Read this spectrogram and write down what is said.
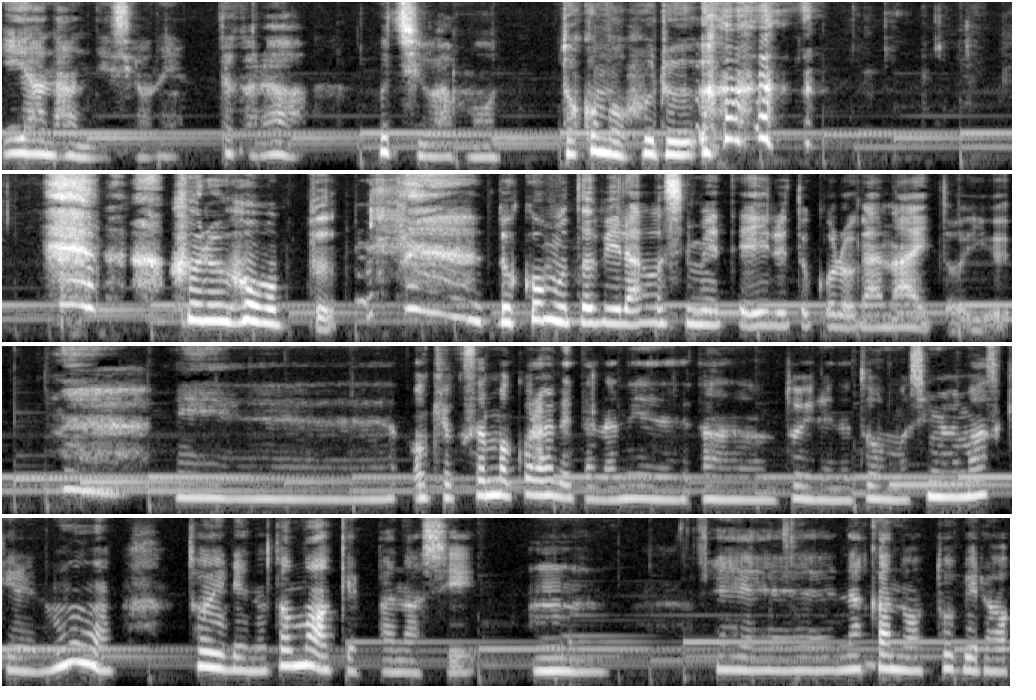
嫌なんですよね。だからうちはもうどこもフル フルホープ。どこも扉を閉めているところがないという、えー、お客様来られたらねあのトイレのドアも閉めますけれども、トイレのドアも開けっぱなし。うん。えー、中の扉、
